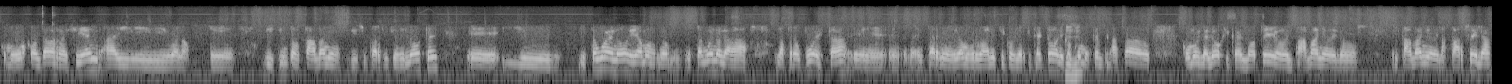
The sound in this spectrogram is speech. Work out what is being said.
Como vos contabas recién, hay, bueno, eh, distintos tamaños y superficies de lote, eh, y, está bueno, digamos, está bueno la la propuesta eh, en, términos, digamos, urbanísticos y arquitectónicos, cómo está emplazado, cómo es la lógica del loteo, el tamaño de los, el tamaño de las parcelas.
